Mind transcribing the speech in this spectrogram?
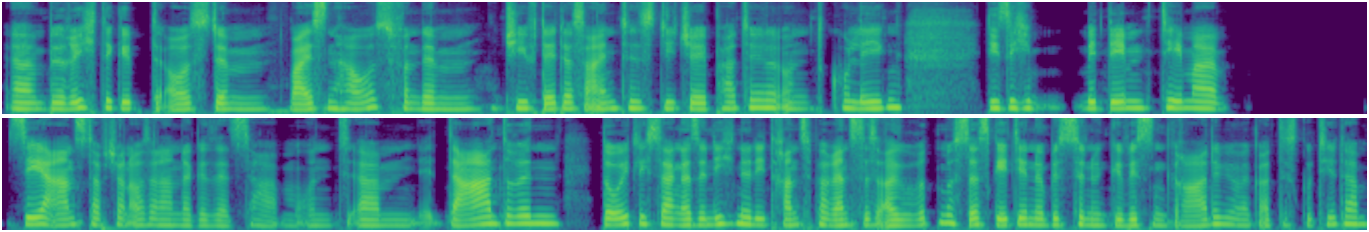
äh, Berichte gibt aus dem Weißen Haus von dem Chief Data Scientist DJ Patel und Kollegen, die sich mit dem Thema sehr ernsthaft schon auseinandergesetzt haben und ähm, da drin deutlich sagen, also nicht nur die Transparenz des Algorithmus, das geht ja nur bis zu einem gewissen Grade, wie wir gerade diskutiert haben,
